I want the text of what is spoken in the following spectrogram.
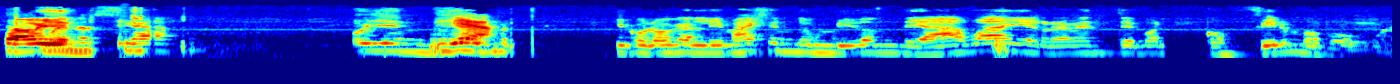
Hoy Bueno, en sí. día, hoy en día que colocan la imagen de un bidón de agua y de repente ponen confirmo, pues, weón.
